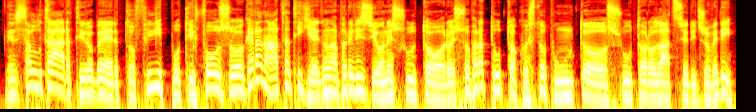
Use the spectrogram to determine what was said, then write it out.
Nel salutarti Roberto, Filippo Tifoso Granata ti chiede una previsione sul Toro e soprattutto a questo punto su Toro Lazio di giovedì.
